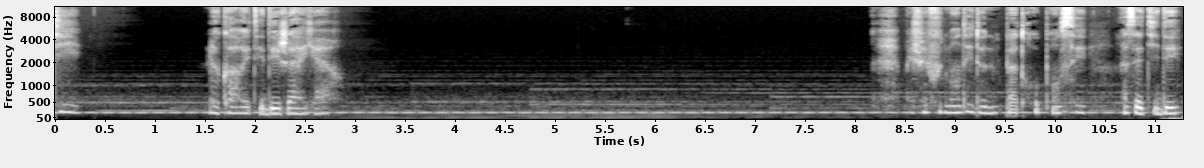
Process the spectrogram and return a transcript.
Si le corps était déjà ailleurs. Mais je vais vous demander de ne pas trop penser à cette idée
